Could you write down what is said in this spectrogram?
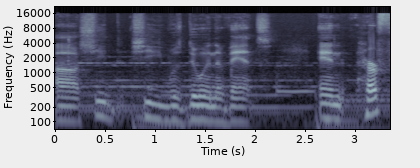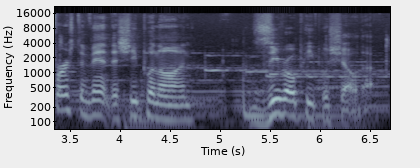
uh, she she was doing events, and her first event that she put on, zero people showed up.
